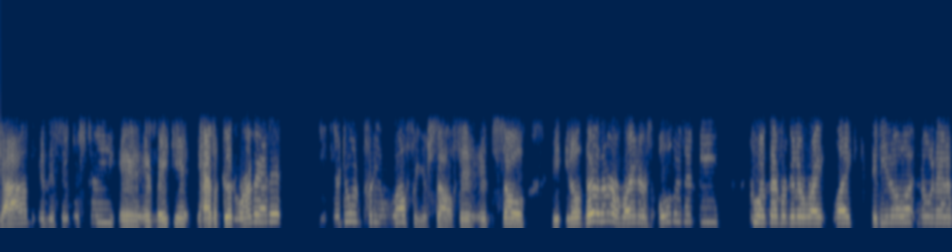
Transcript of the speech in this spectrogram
job in this industry and, and make it have a good run at it, you're doing pretty well for yourself. And, and so, you know, there there are writers older than me who I'm never going to write like, and you know what, no one Adam,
